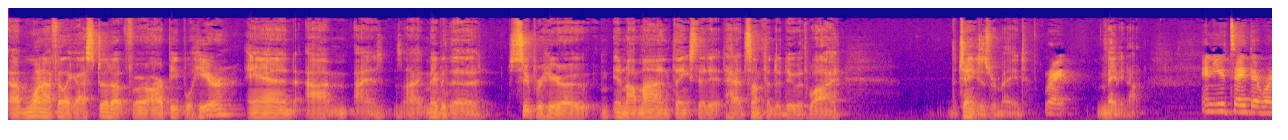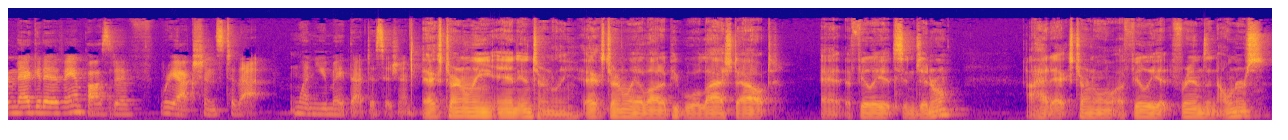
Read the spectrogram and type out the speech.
um, one, I feel like I stood up for our people here, and um, I, I, maybe the superhero in my mind thinks that it had something to do with why the changes were made. Right. Maybe not. And you'd say there were negative and positive reactions to that when you made that decision? Externally and internally. Externally, a lot of people lashed out at affiliates in general. I had external affiliate friends and owners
